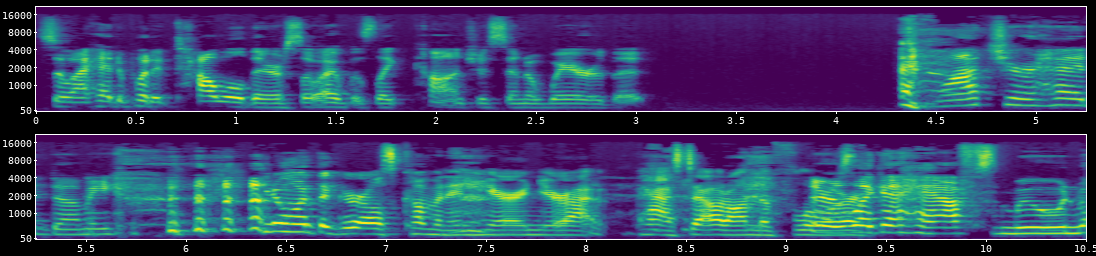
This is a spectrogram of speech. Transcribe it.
So I had to put a towel there, so I was like conscious and aware that. Watch your head, dummy. You don't want the girls coming in here and you're passed out on the floor. There's like a half moon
